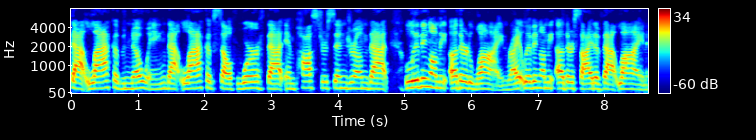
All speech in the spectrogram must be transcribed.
that lack of knowing, that lack of self worth, that imposter syndrome, that living on the other line, right? Living on the other side of that line,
